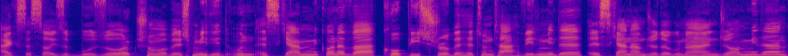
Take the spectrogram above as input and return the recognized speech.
عکس سایز بزرگ شما بهش می‌دید اون اسکن می‌کنه و کپیش رو بهتون تحویل میده. اسکن هم جداگونه انجام میدن.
